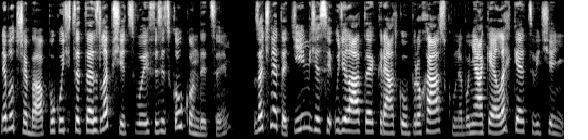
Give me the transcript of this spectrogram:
Nebo třeba, pokud chcete zlepšit svoji fyzickou kondici, Začnete tím, že si uděláte krátkou procházku nebo nějaké lehké cvičení.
